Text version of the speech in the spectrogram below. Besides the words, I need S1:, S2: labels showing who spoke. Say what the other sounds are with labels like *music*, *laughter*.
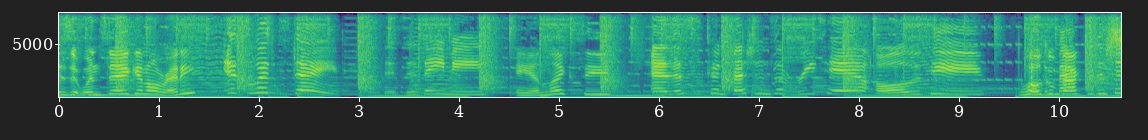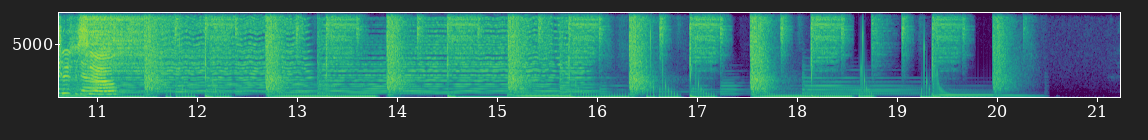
S1: Is it Wednesday again already?
S2: It's Wednesday! This is Amy,
S1: And Lexi.
S2: and this is Confessions of Retail, all the tea.
S1: Welcome, back, to the shit show.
